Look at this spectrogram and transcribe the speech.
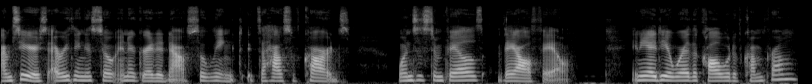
I'm serious, everything is so integrated now, so linked. It's a house of cards. One system fails, they all fail. Any idea where the call would have come from?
